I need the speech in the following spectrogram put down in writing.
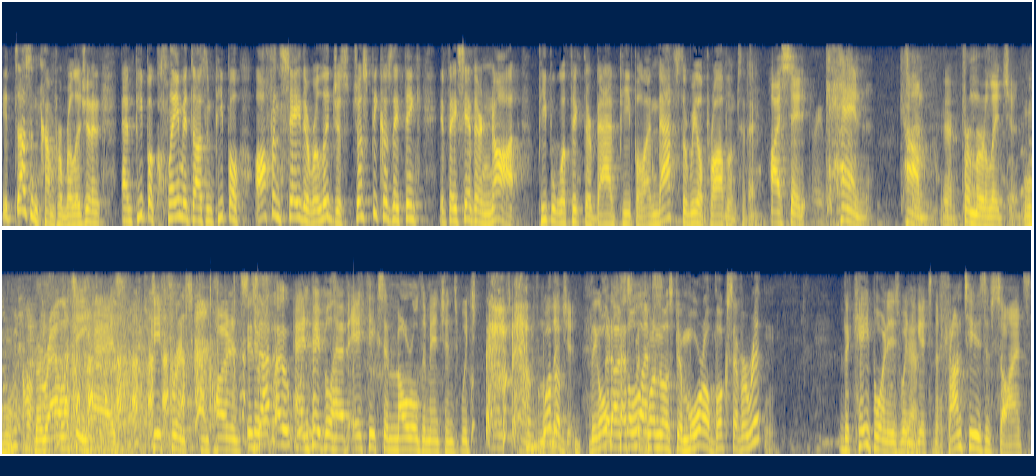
It doesn't come from religion, and, and people claim it does, and people often say they're religious just because they think if they say they're not, people will think they're bad people, and that's the real problem today. I said can come yeah. from religion. Mm-hmm. Morality has different components Is to that, it, uh, and people have ethics and moral dimensions which don't come from well, religion. The, the Old but Testament is one of the most immoral books ever written. The key point is when yeah. you get to the frontiers of science,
